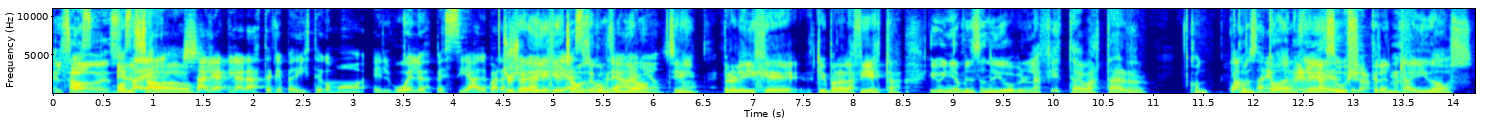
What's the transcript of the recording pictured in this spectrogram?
El sábado vos, es. vos El a él sábado. ya le aclaraste que pediste como el vuelo especial para Yo ya le dije, el chabón se confundió. Sí, Ah. pero le dije, estoy para la fiesta. Y yo venía pensando y digo, pero en la fiesta va a estar con, ¿Cuántos con años toda la la suya. 32.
